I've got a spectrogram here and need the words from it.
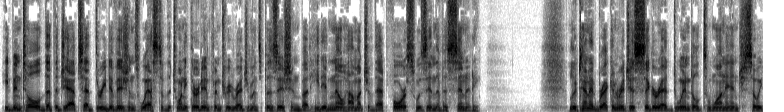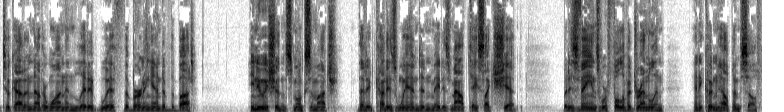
He'd been told that the Japs had three divisions west of the 23rd Infantry Regiment's position, but he didn't know how much of that force was in the vicinity. Lieutenant Breckinridge's cigarette dwindled to one inch, so he took out another one and lit it with the burning end of the butt. He knew he shouldn't smoke so much, that it cut his wind and made his mouth taste like shit, but his veins were full of adrenaline, and he couldn't help himself.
